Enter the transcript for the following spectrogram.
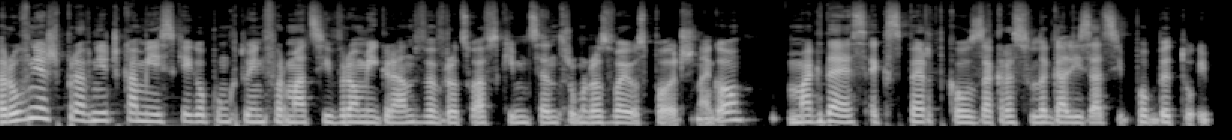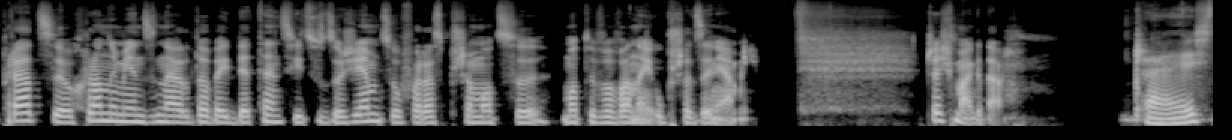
Również prawniczka Miejskiego Punktu Informacji w Romigrant we Wrocławskim Centrum Rozwoju Społecznego. Magda jest ekspertką z zakresu legalizacji pobytu i pracy, ochrony międzynarodowej, detencji cudzoziemców oraz przemocy motywowanej uprzedzeniami. Cześć Magda. Cześć.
